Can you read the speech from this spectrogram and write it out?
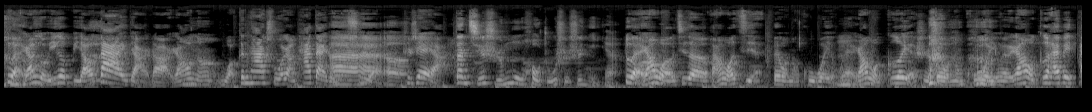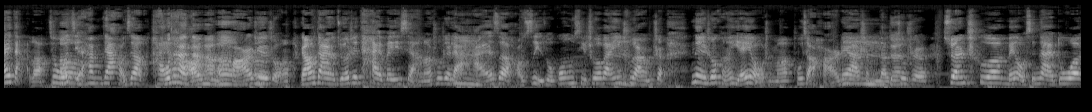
对，然后有一个比较大一点的，然后能我跟他说，让他带着我去，哎嗯。是这样。但其实幕后主使是你。对，嗯。然后我记得，反正我姐被我弄哭过一回，嗯。然后我哥也是被我弄哭过一回，然后我哥还被挨打了。就我姐他们家好像还不太打好女孩这种，然后但是觉得这太危险了，说这俩嗯。孩子好自己坐公共汽车，万一出点什么事儿，那时候可能也有什么扑小孩儿的呀嗯什么的，对。就是虽然车没有现在多，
